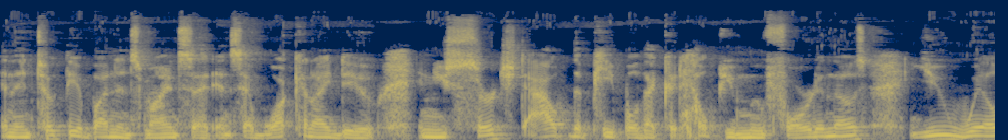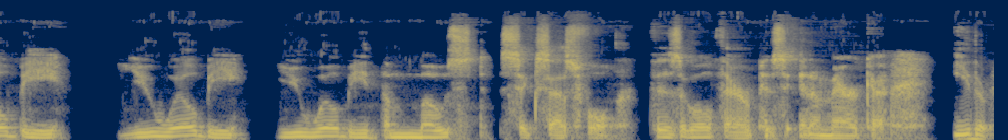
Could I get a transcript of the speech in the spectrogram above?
and then took the abundance mindset and said what can i do and you searched out the people that could help you move forward in those you will be you will be you will be the most successful physical therapist in America. Either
